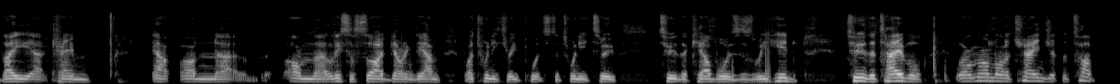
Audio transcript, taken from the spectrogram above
They uh, came out on uh, on the lesser side, going down by 23 points to 22 to the Cowboys as we head to the table. Well, not a lot of change at the top.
